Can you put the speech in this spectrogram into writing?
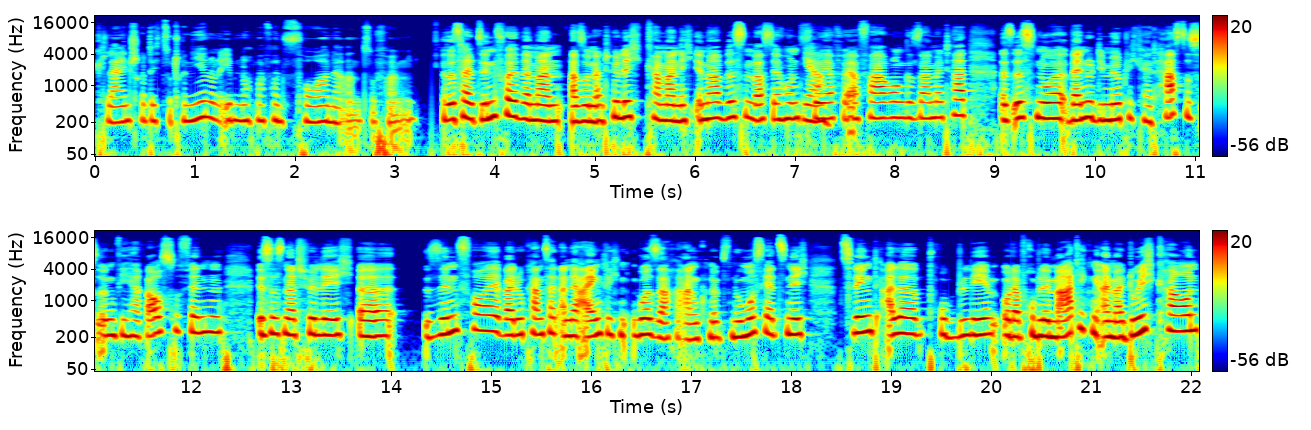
kleinschrittig zu trainieren und eben nochmal von vorne anzufangen. Es ist halt sinnvoll, wenn man, also natürlich kann man nicht immer wissen, was der Hund ja. vorher für Erfahrungen gesammelt hat. Es ist nur, wenn du die Möglichkeit hast, es irgendwie herauszufinden, ist es natürlich äh, sinnvoll, weil du kannst halt an der eigentlichen Ursache anknüpfen. Du musst jetzt nicht zwingend alle Problem oder Problematiken einmal durchkauen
